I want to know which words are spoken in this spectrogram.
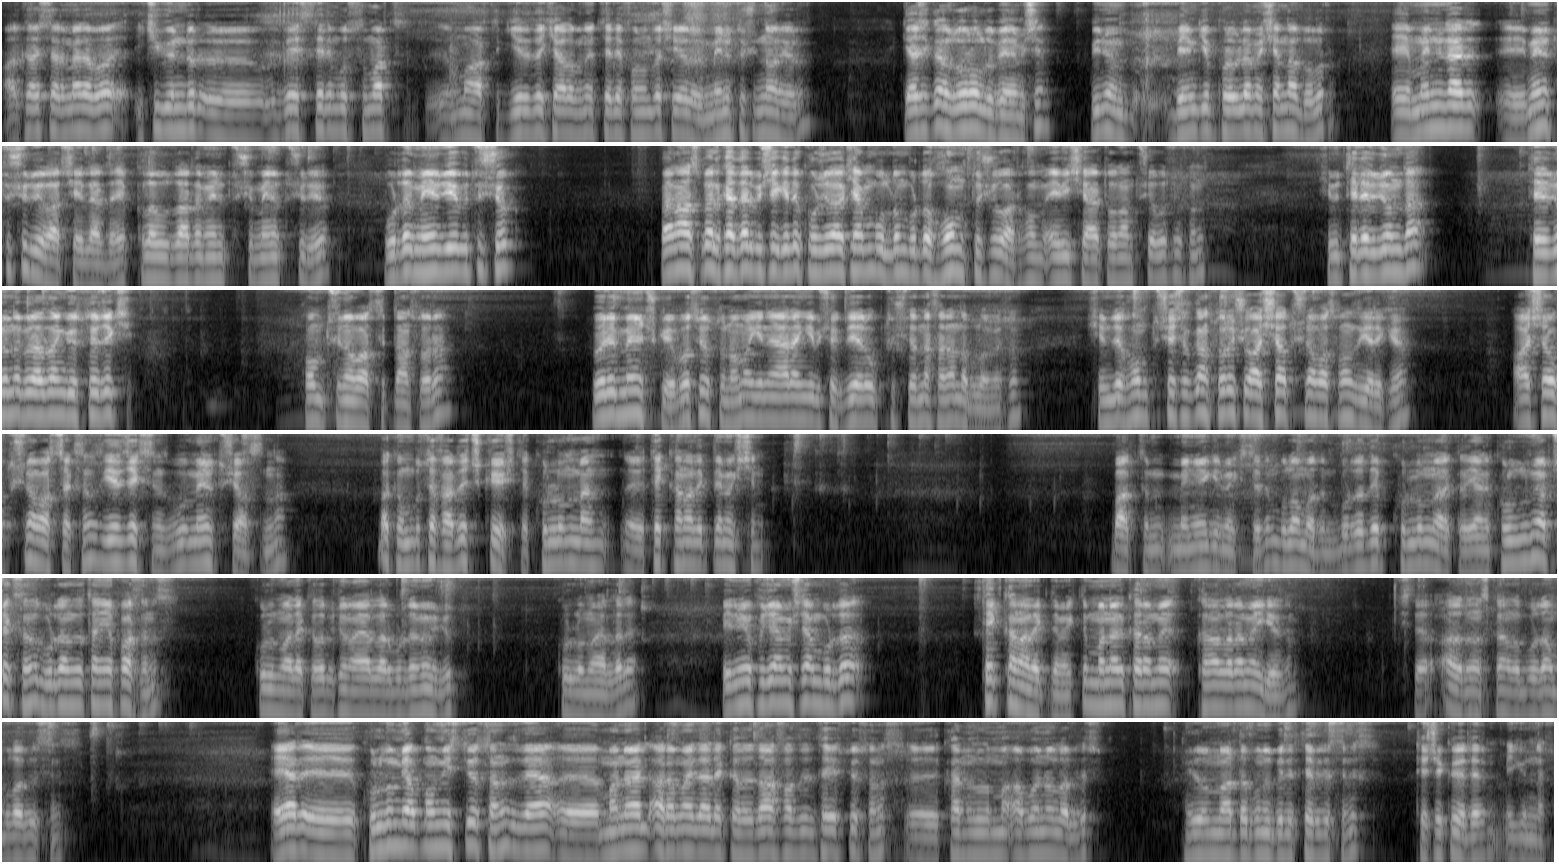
Arkadaşlar merhaba. İki gündür e, Vestel'in bu Smart e, mı artık gerizekalı mı ne telefonunda şey arıyorum. Menü tuşunu arıyorum. Gerçekten zor oldu benim için. Bilmiyorum benim gibi problem yaşayanlar da olur. E, menüler e, menü tuşu diyorlar şeylerde. Hep kılavuzlarda menü tuşu menü tuşu diyor. Burada menü diye bir tuş yok. Ben hasbelkader bir şekilde kurcalarken buldum. Burada home tuşu var. Home ev işareti olan tuşa basıyorsunuz. Şimdi televizyonda televizyonda birazdan gösterecek home tuşuna bastıktan sonra. Böyle bir menü çıkıyor. Basıyorsun ama yine herhangi bir şey yok. Diğer ok tuşlarına falan da bulamıyorsun. Şimdi home tuşu açıldıktan sonra şu aşağı tuşuna basmanız gerekiyor. Aşağı ok tuşuna basacaksınız. Geleceksiniz. Bu menü tuşu aslında. Bakın bu sefer de çıkıyor işte. Kurulum ben e, tek kanal eklemek için baktım menüye girmek istedim. Bulamadım. Burada da hep kurulumla alakalı. Yani kurulum yapacaksanız buradan zaten yaparsınız. Kurulumla alakalı bütün ayarlar burada mevcut. Kurulum ayarları. Benim yapacağım işlem burada tek kanal eklemekti. Manuel kanal aramaya girdim. İşte aradığınız kanalı buradan bulabilirsiniz. Eğer e, kurulum yapmamı istiyorsanız veya e, manuel aramayla alakalı daha fazla detay istiyorsanız e, kanalıma abone olabilir. Yorumlarda bunu belirtebilirsiniz. Teşekkür ederim. İyi günler.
